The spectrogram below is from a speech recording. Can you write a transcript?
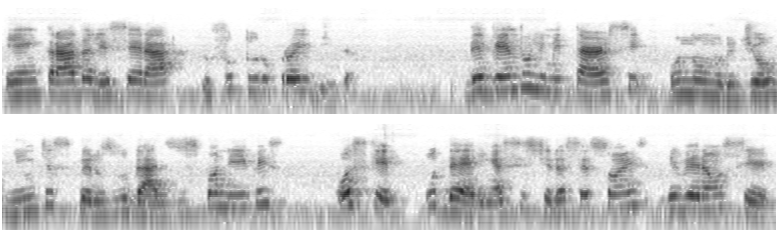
e a entrada lhe será no futuro proibida devendo limitar-se o número de ouvintes pelos lugares disponíveis. Os que puderem assistir às sessões deverão ser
